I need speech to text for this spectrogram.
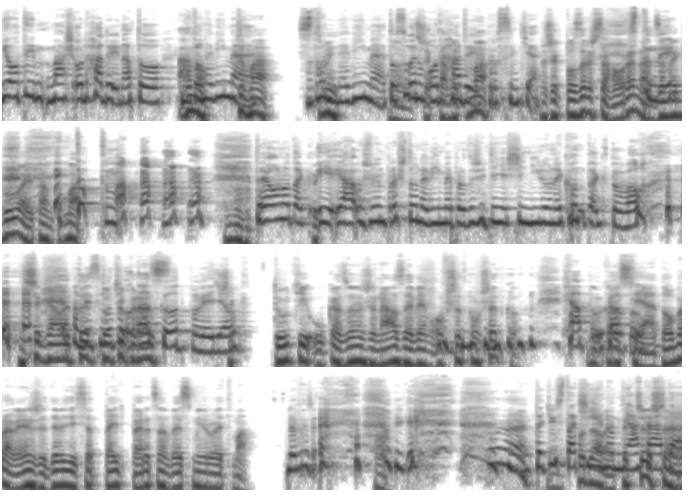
Jo, ty máš odhady na to, no to nevíme. tma. No to nevíme, to No, jsou jenom je odhady, tma. prosím tě. No však pozrieš sa hore na. Zemegulu a je tam tma. Tma. To je ono, tak, já už vím, proč to nevíme, protože tě ještě nikdo nekontaktoval, Však ale to, abys tu mu ti tu otázku odpověděl. však tu ti ukazujem, že naozaj viem o všetkom všetko. Chápu, No chápu. proste ja dobre viem, že 95% vesmíru je tma. Dobře. Okay. Dobre. Teď už stačí Poď ďalej, jenom nějaká ta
